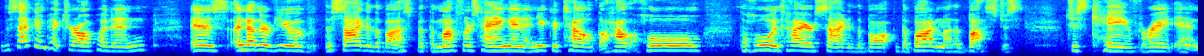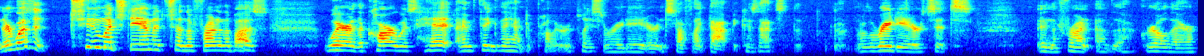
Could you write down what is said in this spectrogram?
The second picture I'll put in is another view of the side of the bus, but the muffler's hanging, and you could tell the, how the whole the whole entire side of the bo the bottom of the bus just just caved right in. There wasn't too much damage to the front of the bus where the car was hit. I think they had to probably replace the radiator and stuff like that because that's the, the, the radiator sits in the front of the grill there.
